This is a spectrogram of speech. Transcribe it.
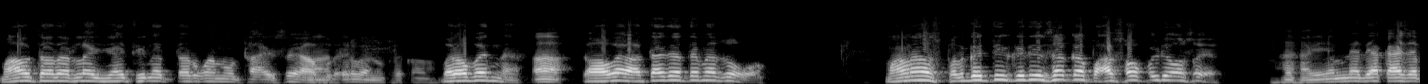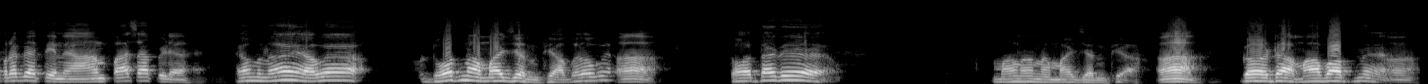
માવતર એટલે અહીંયાથી ને જ તરવાનું થાય છે આપણે. કરવાનું ઠેકાણું. બરોબર ને? હા. તો હવે અત્યારે તમે જોવો. માણસ પ્રગતિ કરી શકે પાછો પડ્યો છે? એમને દેખાય છે પ્રગતિ ને આમ પાછા પીડ્યા છે. એમ નહીં હવે ઢોરના માજન થયા બરોબર? હા. તો અત્યારે માણાના માજન થયા. હા. ગઢા મા બાપ ને હા.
